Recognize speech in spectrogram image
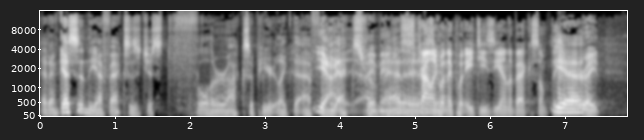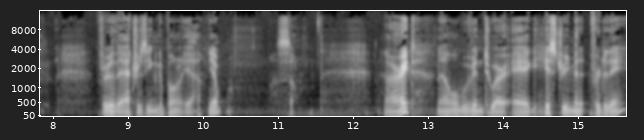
And I'm guessing the FX is just fluroxypyr, like the F Yeah, and the I- X I from that. It's kind of like when they put ATZ on the back of something. Yeah. Right. For the atrazine component. Yeah. Yep. So, all right. Now we'll move into our ag history minute for today.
